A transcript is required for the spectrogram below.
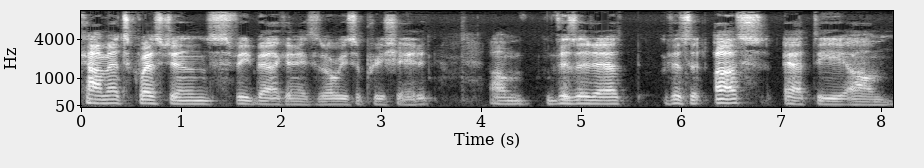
comments, questions, feedback, anything is always appreciated. Um, visit at visit us at the um,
